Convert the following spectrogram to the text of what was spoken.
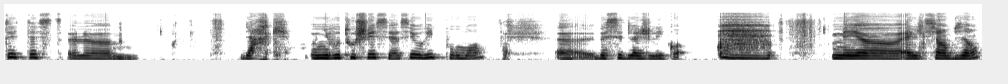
déteste le l'arc. Au niveau touché, c'est assez horrible pour moi. Euh, bah, c'est de la gelée, quoi. Mais euh, elle tient bien.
